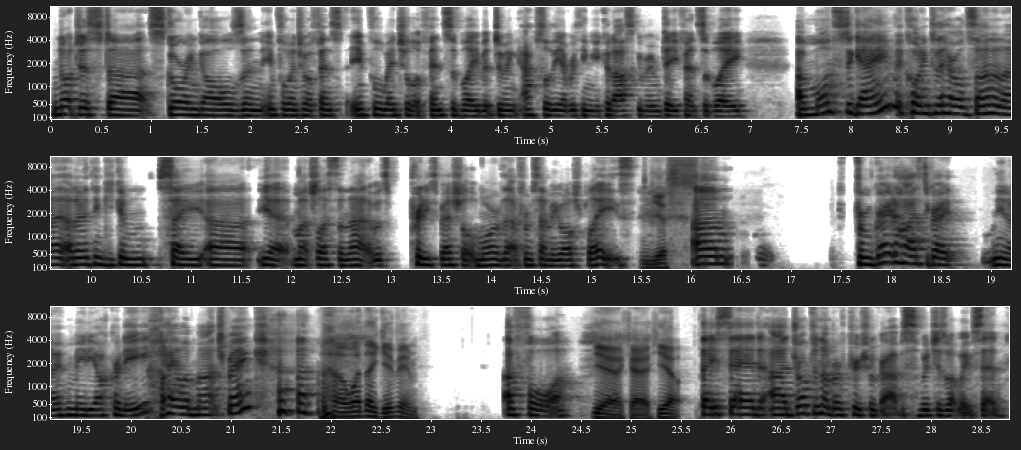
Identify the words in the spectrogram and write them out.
not just uh, scoring goals and influential offense, influential offensively, but doing absolutely everything you could ask of him defensively. A monster game, according to the Herald Sun, and I, I don't think you can say, uh, yeah, much less than that. It was pretty special. More of that from Sammy Walsh, please. Yes. Um, from great highs to great you know, mediocrity. Caleb Marchbank. uh, what'd they give him? A four. Yeah, okay. Yeah. They said uh, dropped a number of crucial grabs, which is what we've said.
